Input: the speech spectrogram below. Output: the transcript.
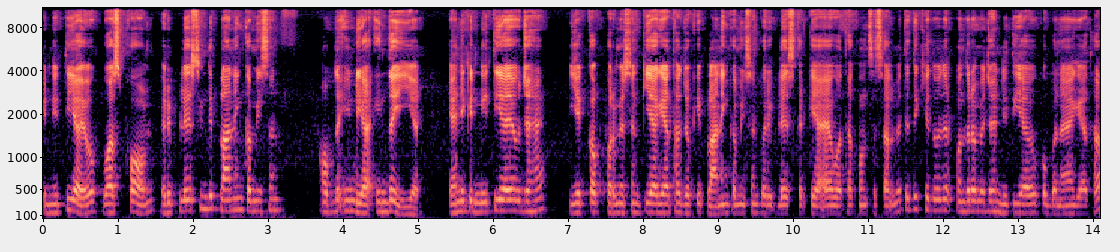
कि NITI Aayog was form replacing the planning commission of the India in the year यानी कि नीति आयोग जो है ये कब फॉर्मेशन किया गया था, जो कि प्लानिंग कमीशन को रिप्लेस करके आया हुआ था, कौन से साल में? तो देखिए 2015 में जो है नीति आयोग को बनाया गया था।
